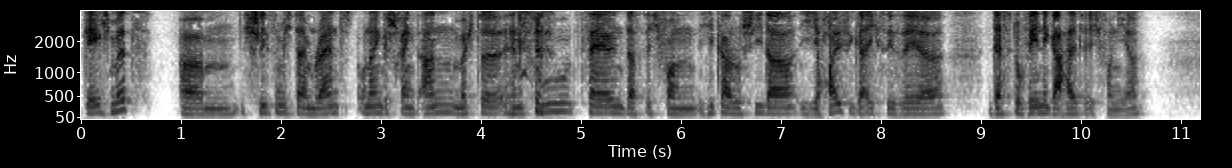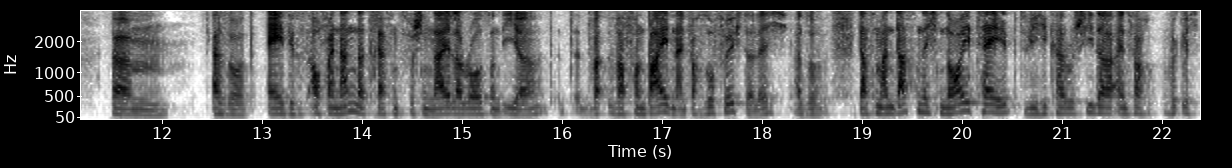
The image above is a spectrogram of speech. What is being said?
Gehe ich mit. Ähm, ich schließe mich deinem Rant uneingeschränkt an, möchte hinzuzählen, dass ich von Hikaru Shida, je häufiger ich sie sehe, desto weniger halte ich von ihr. Ähm, also, ey, dieses Aufeinandertreffen zwischen Nyla Rose und ihr war von beiden einfach so fürchterlich. Also, dass man das nicht neu taped, wie Hikaru Shida einfach wirklich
